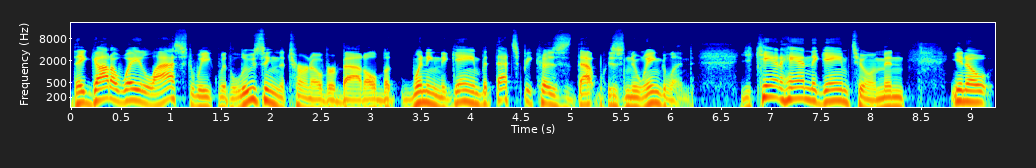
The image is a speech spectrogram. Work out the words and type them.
They got away last week with losing the turnover battle but winning the game, but that's because that was New England. You can't hand the game to them and you know,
